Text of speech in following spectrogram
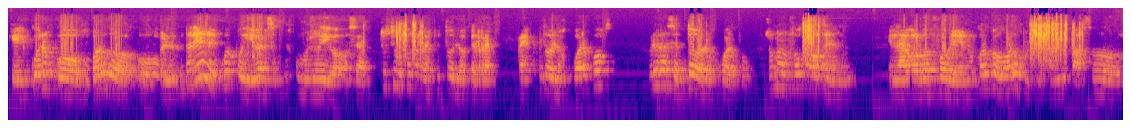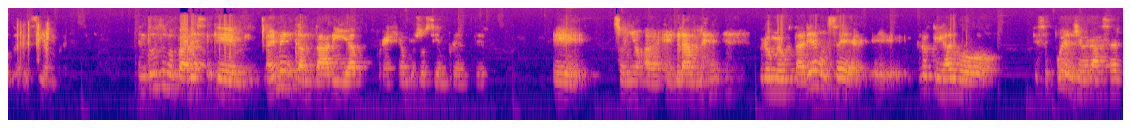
que el cuerpo gordo, o en realidad el cuerpo diverso, es como yo digo, o sea, yo estoy buscando el respeto de, el respeto de los cuerpos, pero es hacia todos los cuerpos. Yo me enfoco en, en la gordofobia y en los cuerpos gordos porque a mí pasó desde siempre. Entonces me parece que a mí me encantaría, por ejemplo, yo siempre eh, sueño ah, en grande, pero me gustaría, no sé, eh, creo que es algo que se puede llegar a hacer,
